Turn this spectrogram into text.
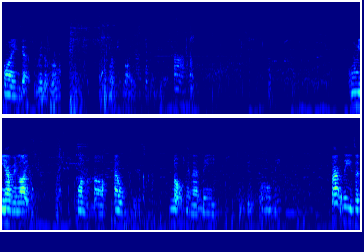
try and get rid of them as much as we can. Only having like one half health is not gonna be easy for me. The fact these are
